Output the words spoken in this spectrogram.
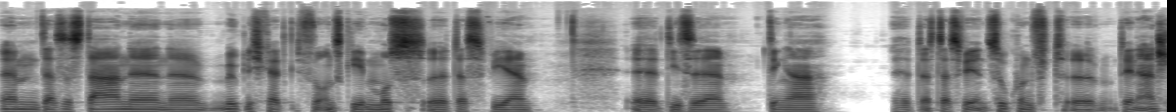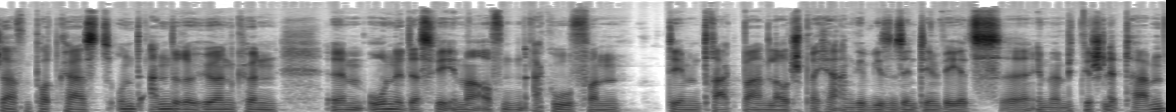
ähm, dass es da eine, eine Möglichkeit für uns geben muss, äh, dass wir äh, diese Dinger dass, dass wir in Zukunft äh, den Einschlafen-Podcast und andere hören können, ähm, ohne dass wir immer auf einen Akku von dem tragbaren Lautsprecher angewiesen sind, den wir jetzt äh, immer mitgeschleppt haben.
